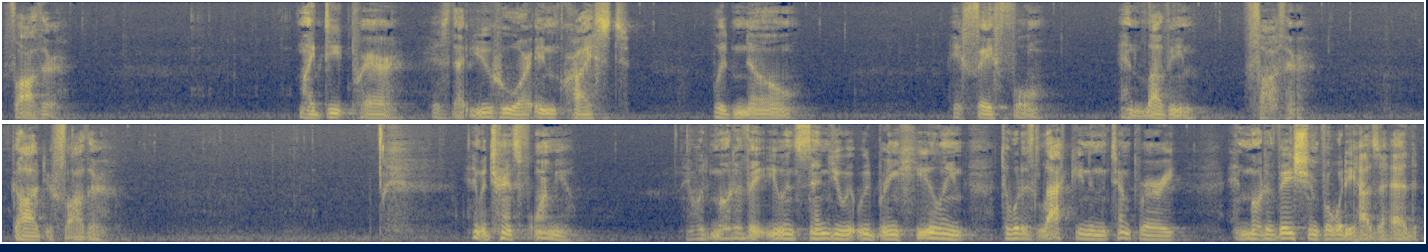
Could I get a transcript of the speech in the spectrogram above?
father. My deep prayer is that you who are in Christ would know a faithful and loving father. God, your father. It would transform you. It would motivate you and send you. It would bring healing to what is lacking in the temporary and motivation for what He has ahead.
